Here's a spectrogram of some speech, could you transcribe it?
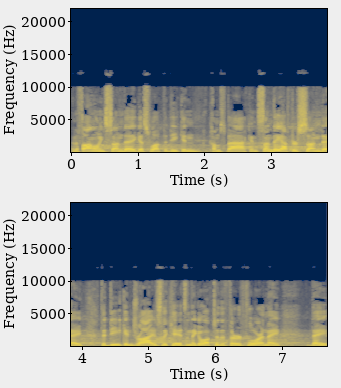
And the following Sunday, guess what? The deacon comes back, and Sunday after Sunday, the deacon drives the kids, and they go up to the third floor, and they, they,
